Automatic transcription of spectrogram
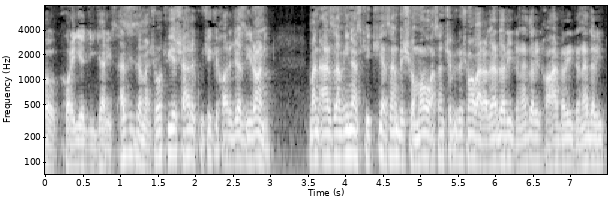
کره دیگری است عزیز من شما توی شهر کوچیک خارج از ایرانی. من ارزم این است که کی اصلا به شما و اصلا چه به شما برادر دارید و ندارید خواهر دارید و ندارید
